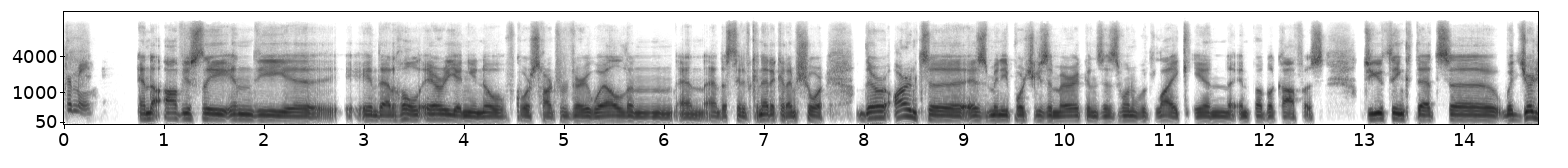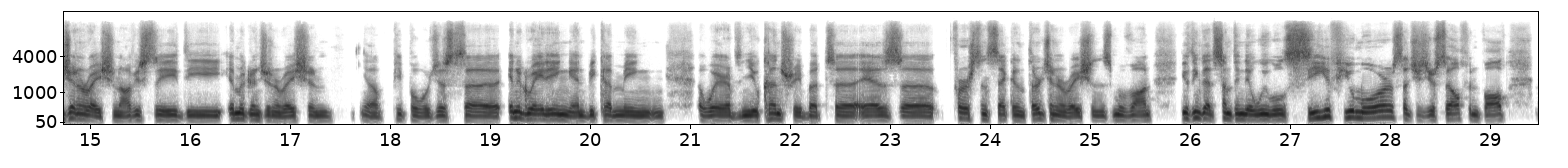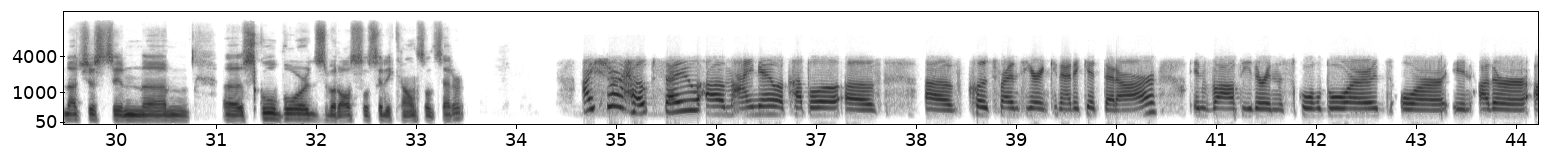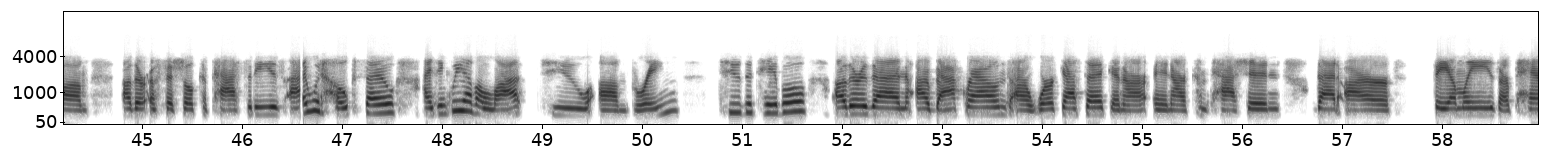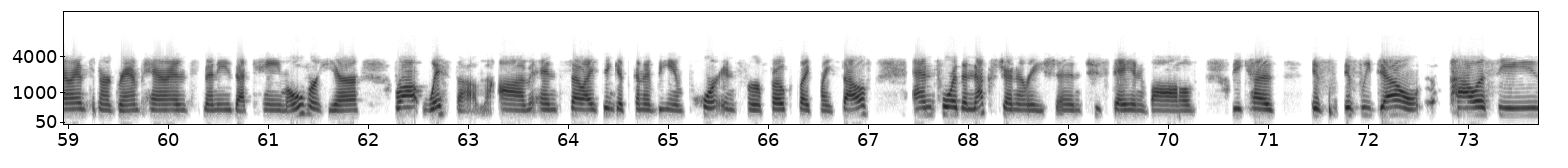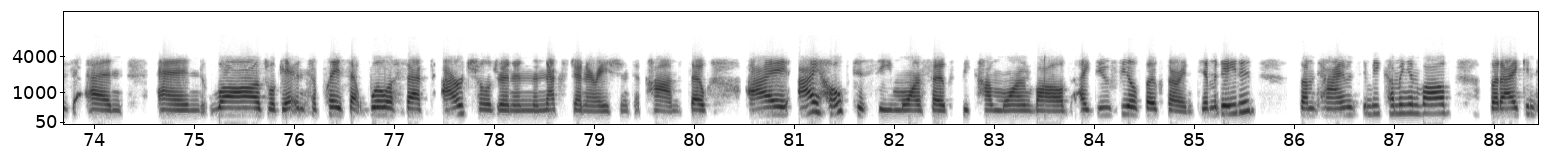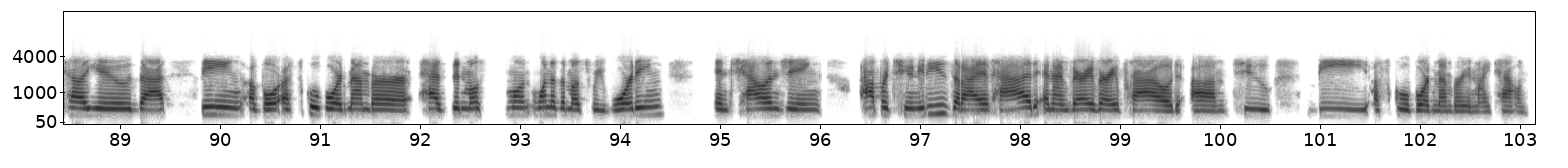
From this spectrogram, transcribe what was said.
for me and obviously in the uh, in that whole area and you know of course hartford very well and and, and the state of connecticut i'm sure there aren't uh, as many portuguese americans as one would like in in public office. Do you think that uh, with your generation obviously the immigrant generation you know people were just uh, integrating and becoming aware of the new country. But uh, as uh, first and second and third generations move on you think that's something that we will see a few more such as yourself involved not just in um, uh, school boards but also city council etc i sure hope so. Um, i know a couple of of close friends here in Connecticut that are involved either in the school boards or in other um, other official capacities? I would hope so. I think we have a lot to um, bring to the table other than our backgrounds, our work ethic, and our and our compassion that our families, our parents, and our grandparents, many that came over here, brought with them. Um, and so I think it's going to be important for folks like myself and for the next generation to stay involved because if if we don't, policies and and laws will get into place that will affect our children and the next generation to come. So I I hope to see more folks become more involved. I do feel folks are intimidated sometimes in becoming involved, but I can tell you that being a, board, a school board member has been most one, of the most rewarding and challenging opportunities that I have had, and I'm very very proud um, to be a school board member in my town.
